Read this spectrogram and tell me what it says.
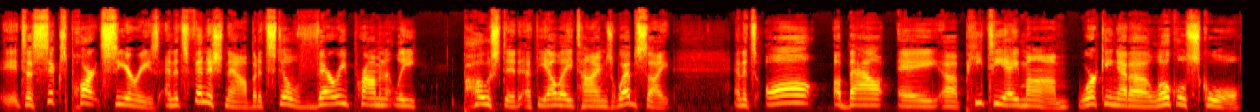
it's a six part series and it's finished now, but it's still very prominently posted at the LA Times website. And it's all about a uh, PTA mom working at a local school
